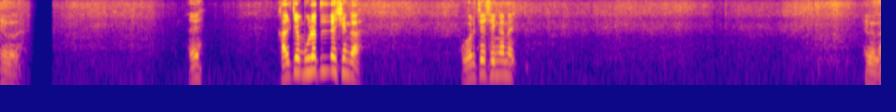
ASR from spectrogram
हे बघा. हे. खालच्या बुडातल्या शेंगा. वरच्या शेंगा नाही. हे बघा.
